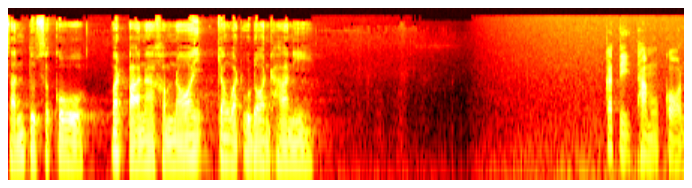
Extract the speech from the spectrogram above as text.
สันตุสโก วัดป่านาคำน้อย จังหวัดอุดรธานี กติธรรมก่อน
